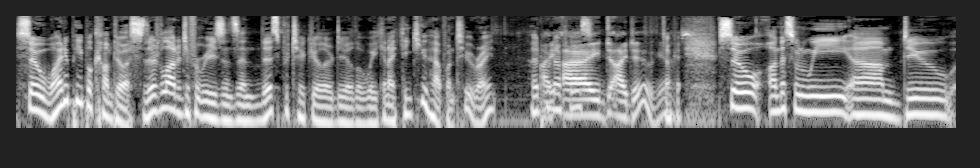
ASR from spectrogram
so why do people come to us? There's a lot of different reasons, and this particular deal of the week, and I think you have one too, right? Edward F. Lewis? I, I, I do. Yes. Okay. So on this one, we um, do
